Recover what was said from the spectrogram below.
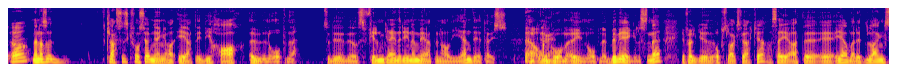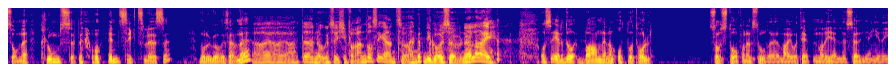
Ja. Men altså, klassisk for søvngjengere er at de har øynene åpne. Så det, det er filmgreiene dine med at en har det igjen, det er tøys. En, Ja, okay. en går med øynene åpne. Bevegelsene, ifølge oppslagsverk her, sier at det er gjerne litt langsomme, klumsete og hensiktsløse når du går i søvne. Ja, ja, ja. Det er noen som ikke forandrer seg, altså, enten de går i søvne eller ei. Og så er det da barn mellom 8 og 12 som står for den store majoriteten når det gjelder søvngjengeri.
